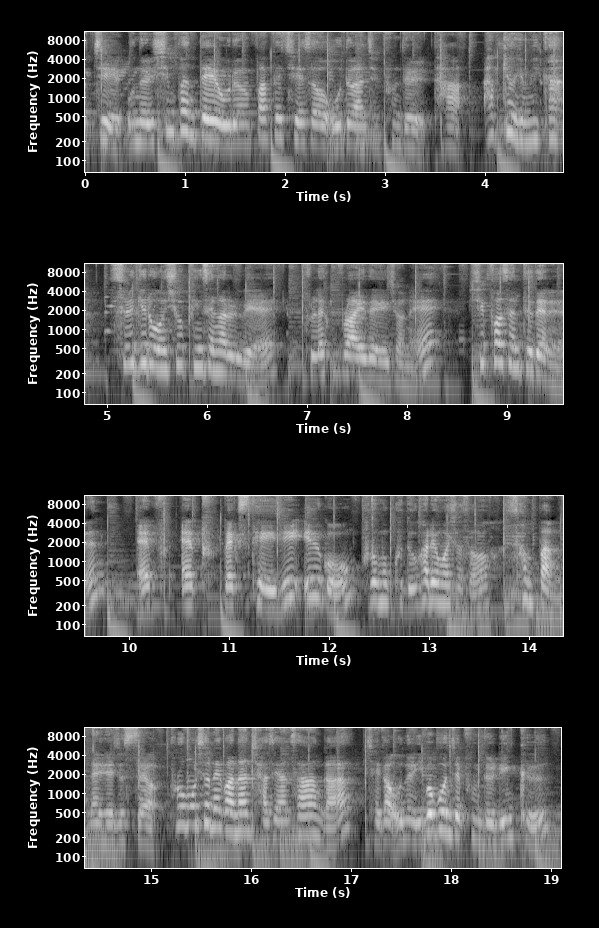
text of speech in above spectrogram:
어찌 오늘 심판대에 오른 파페치에서 오더한 제품들 다 합격입니까? 슬기로운 쇼핑 생활을 위해 블랙 프라이데이 전에 10% 되는 FF 백스테이지 10 프로모코드 활용하셔서 선빵 날려주세요. 프로모션에 관한 자세한 사항과 제가 오늘 입어본 제품들 링크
